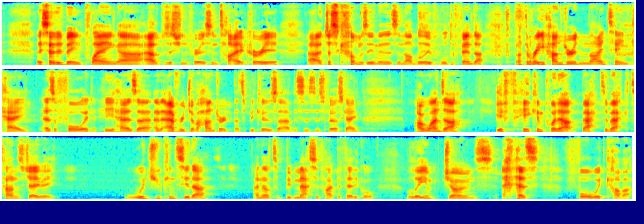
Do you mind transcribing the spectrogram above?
they said he'd been playing uh, out of position for his entire career. Uh, it just comes in as an unbelievable defender. 319k as a forward. He has a, an average of 100. That's because uh, this is his first game. I wonder if he can put out back to back tons, JB. Would you consider? I know it's a bit massive hypothetical. Liam Jones as forward cover.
